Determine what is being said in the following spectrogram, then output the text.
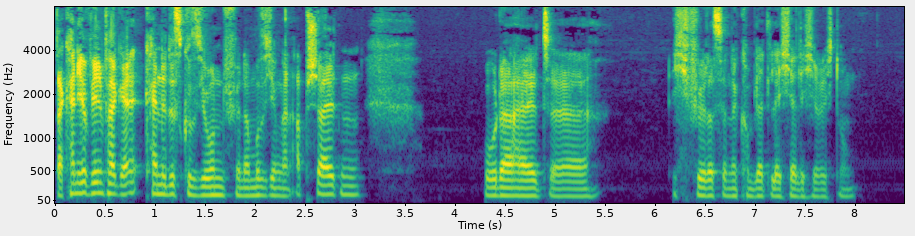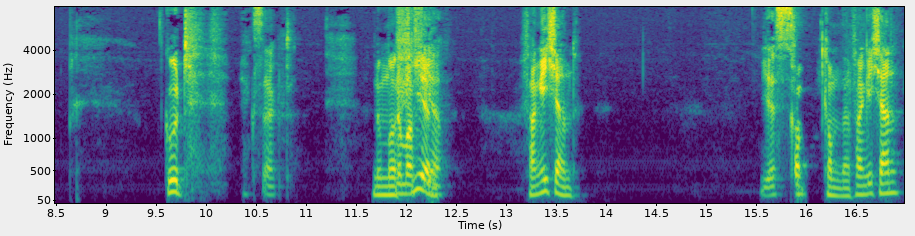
da kann ich auf jeden Fall keine Diskussion führen. Da muss ich irgendwann abschalten. Oder halt, äh, ich führe das in eine komplett lächerliche Richtung. Gut. Exakt. Nummer, Nummer vier. vier. Fange ich an. Yes. Komm, komm dann fange ich an.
